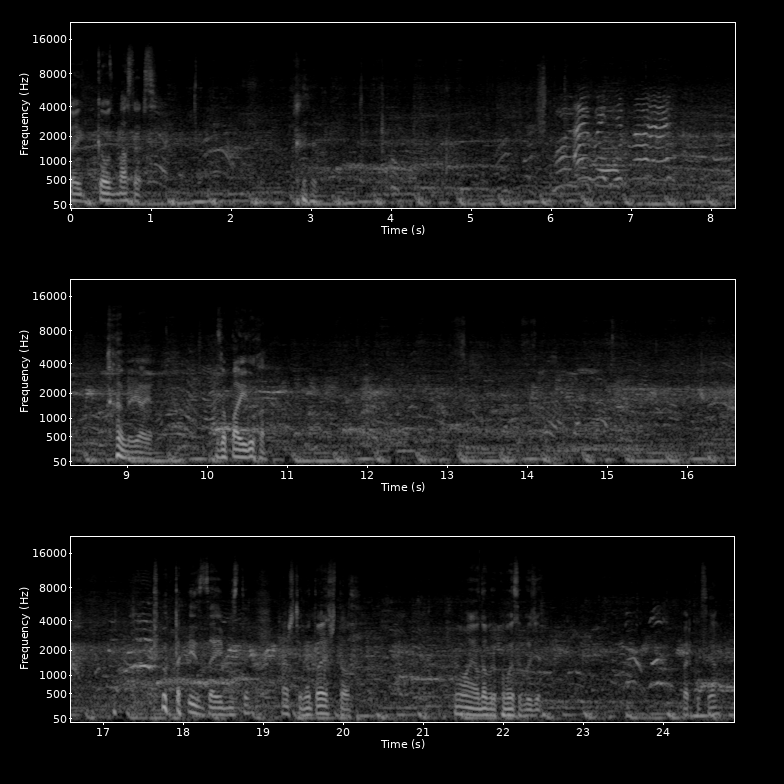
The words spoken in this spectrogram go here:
Tutaj Ghostbusters. Ale jaja. Zapali ducha. Tutaj jest zajebiste. Patrzcie, no to jest sztos. No mają dobre pomysły ludzie. Perkusja.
